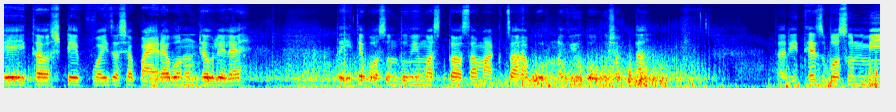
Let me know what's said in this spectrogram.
हे इथं स्टेप वाईज अशा पायऱ्या बनवून ठेवलेल्या आहे. तर इथे बसून तुम्ही मस्त असा मागचा हा पूर्ण व्ह्यू बघू शकता. तर इथेच बसून मी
